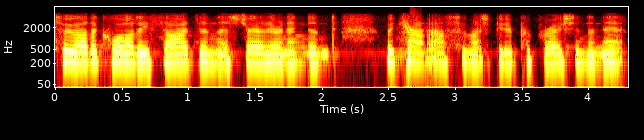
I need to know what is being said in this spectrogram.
two other quality sides in Australia and England, we can't ask for much better preparation than that.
